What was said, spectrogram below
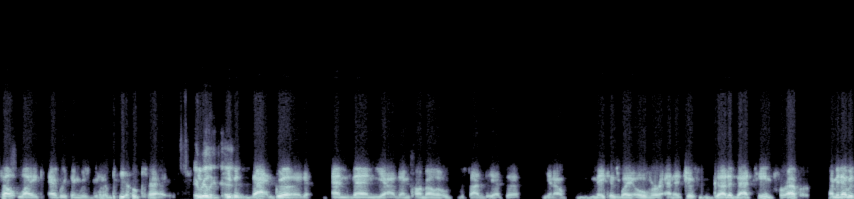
felt like everything was going to be okay. It he really was, He was that good. And then, yeah, then Carmelo decided he had to, you know, make his way over and it just gutted that team forever. I mean, that was,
